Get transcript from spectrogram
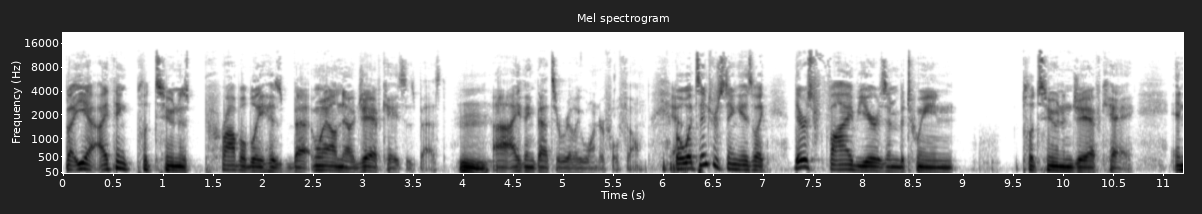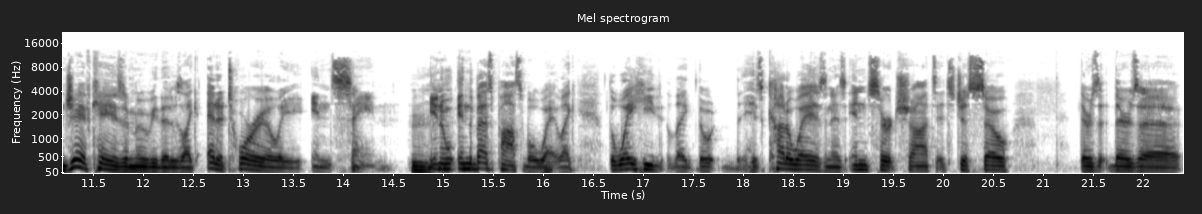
but yeah, I think Platoon is probably his best. Well, no, JFK is his best. Hmm. Uh, I think that's a really wonderful film. But what's interesting is like there's five years in between Platoon and JFK, and JFK is a movie that is like editorially insane hmm. in a, in the best possible way. Like the way he like the his cutaways and his insert shots. It's just so there's there's a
